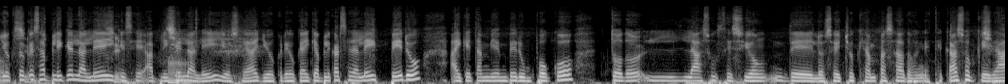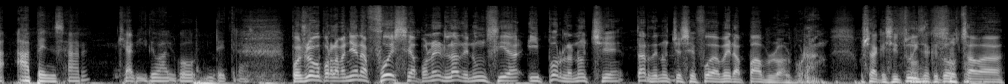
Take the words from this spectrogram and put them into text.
yo creo que se aplique la ley, que se aplique la ley, o sea, yo creo que hay que aplicarse la ley, pero hay que también ver un poco toda la sucesión de los hechos que han pasado en este caso, que da a pensar que ha habido algo detrás. Pues luego por la mañana fuese a poner la denuncia y por la noche, tarde noche, se fue a ver a Pablo Alborán. O sea que si tú dices que todo estaba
